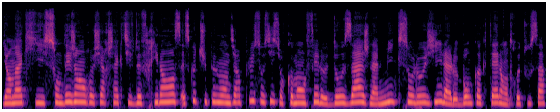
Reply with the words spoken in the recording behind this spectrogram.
il y en a qui sont déjà en recherche active de freelance. Est-ce que tu peux m'en dire plus aussi sur comment on fait le dosage, la mixologie, là, le bon cocktail entre tout ça,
